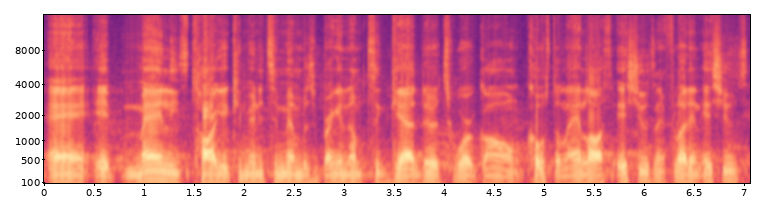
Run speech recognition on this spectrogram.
and it mainly targets community members, bringing them together to work on coastal land loss issues and flooding issues.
